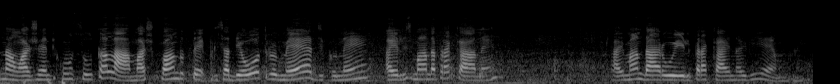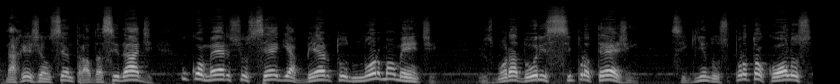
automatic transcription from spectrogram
Não, a gente consulta lá, mas quando tem, precisa de outro médico, né? Aí eles mandam para cá, né? Aí mandaram ele para cá e nós viemos, né? Na região central da cidade, o comércio segue aberto normalmente e os moradores se protegem, seguindo os protocolos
